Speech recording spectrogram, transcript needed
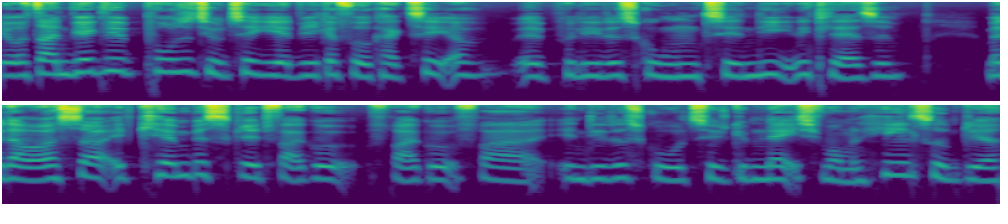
Jo, der er en virkelig positiv ting i, at vi ikke har fået karakterer øh, på lille skolen til 9. klasse. Men der var også så et kæmpe skridt fra at gå fra, at gå fra en lille skole til et gymnasie, hvor man hele tiden bliver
